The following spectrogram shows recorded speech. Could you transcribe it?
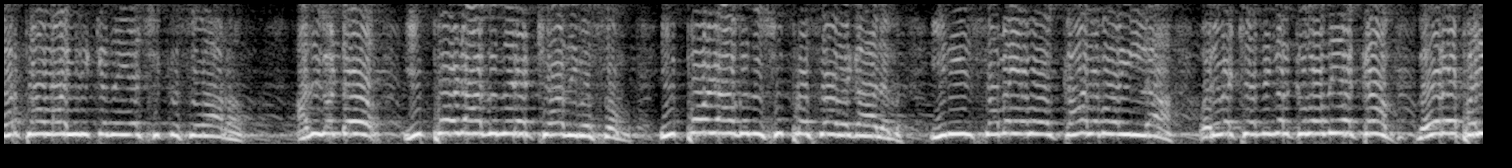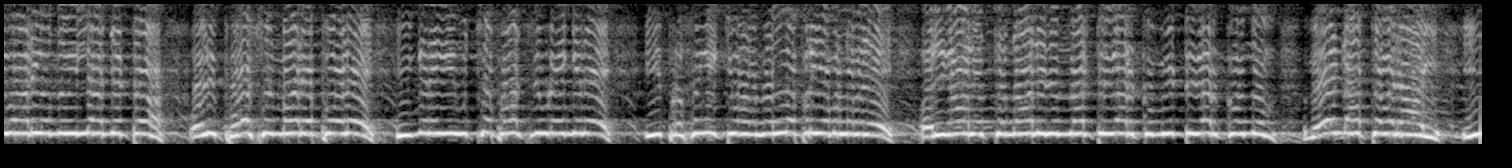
കർത്താവായിരിക്കുന്ന യേശു ക്രിസ്തുവാണ് അതുകൊണ്ട് ഇപ്പോഴാകുന്ന രക്ഷാ ദിവസം ഇപ്പോഴാകുന്ന സുപ്രസാദ കാലം. ഇനി സമയമോ കാലമോ ഇല്ല. ഒരുപക്ഷെ നിങ്ങൾക്ക് തോന്നിയേക്കാം വേറെ പരിപാടിയൊന്നും ഇല്ലാഞ്ഞിട്ട് ഒരു പോഷന്മാരെ പോലെ ഇങ്ങനെ ഈ ഉച്ചഭാഷയിലൂടെ ഇങ്ങനെ ഈ പ്രസംഗിക്കുവാൻ നല്ല പ്രിയമുള്ളവരെ ഒരു കാലത്ത് നാടിനും നാട്ടുകാർക്കും വീട്ടുകാർക്കും ഒന്നും വേണ്ടാത്തവരായി ഈ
